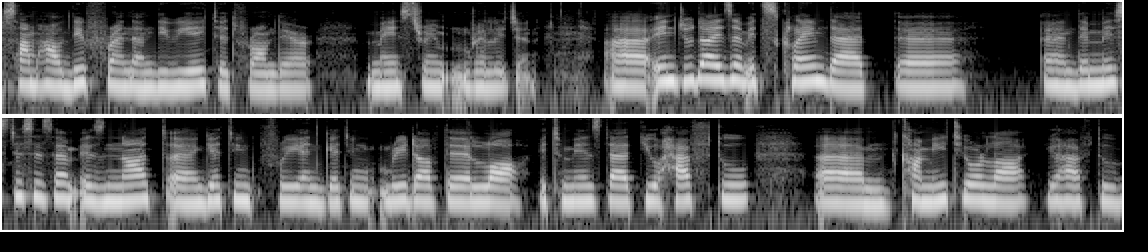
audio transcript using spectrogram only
somehow different and deviated from their mainstream religion. In Judaism, it's claimed that and the mysticism is not uh, getting free and getting rid of the law. It means that you have to um, commit your law. You have to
